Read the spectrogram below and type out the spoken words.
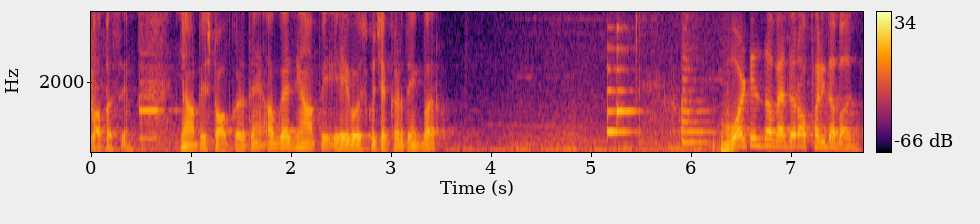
वापस से। यहाँ पे स्टॉप करते हैं। अब गैस यहाँ पे ए वॉइस को चेक करते हैं एक बार। What is the weather of Faridabad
